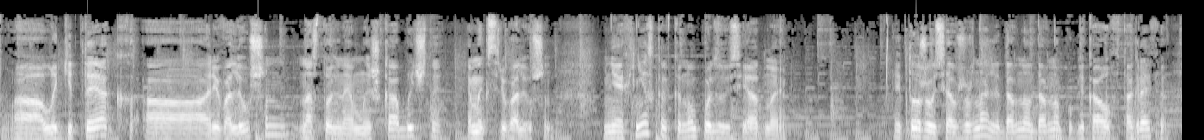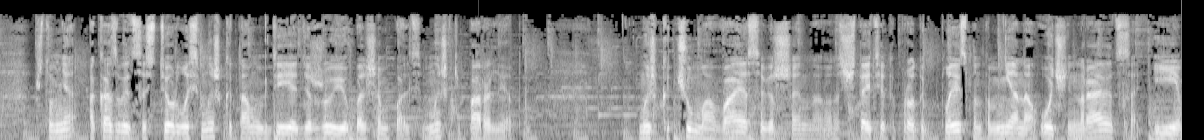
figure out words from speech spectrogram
Logitech Revolution, настольная мышка обычная, MX Revolution. У меня их несколько, но пользуюсь я одной. И тоже у себя в журнале давно-давно публиковал фотографию, что у меня, оказывается, стерлась мышка там, где я держу ее большим пальцем. Мышке пара лет. Мышка чумовая совершенно. Считайте это продукт плейсментом. Мне она очень нравится. И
